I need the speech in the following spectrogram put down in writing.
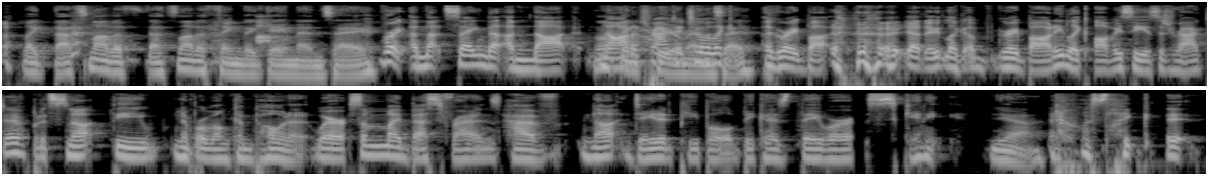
like, that's not a, that's not a thing that gay men say. Right. I'm not saying that I'm not Not not attracted to like say. a great body. yeah, like a great body. Like obviously it's attractive, but it's not the number one component. Where some of my best friends have not dated people because they were skinny, Yeah. and I was like, it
